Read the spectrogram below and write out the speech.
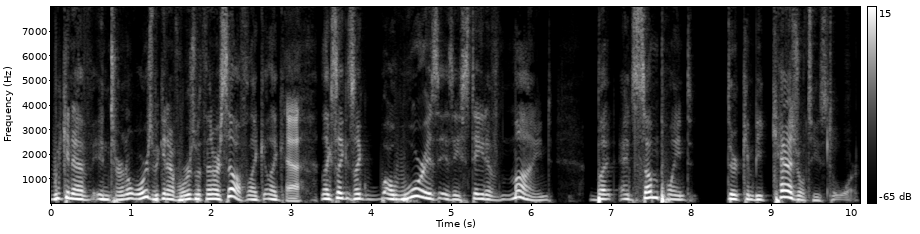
we can have internal wars. We can have wars within ourselves. Like like Yeah. like it's like it's like a war is is a state of mind, but at some point there can be casualties to war.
